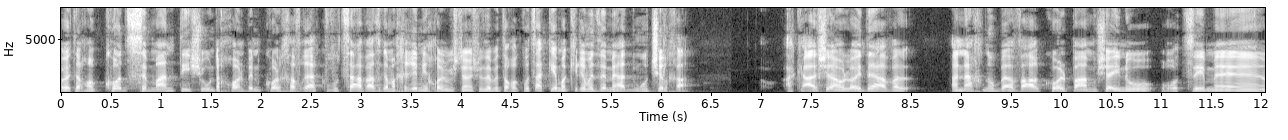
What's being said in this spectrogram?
או יותר נכון קוד סמנטי שהוא נכון בין כל חברי הקבוצה, ואז גם אחרים יכולים להשתמש בזה בתוך הקבוצה, כי הם מכירים את זה מהדמות שלך. הקהל שלנו לא יודע, אבל אנחנו בעבר כל פעם שהיינו רוצים, אה,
